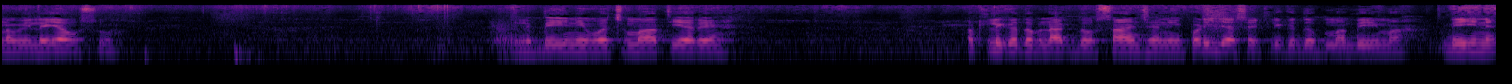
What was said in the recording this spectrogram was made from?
નવી લઈ આવશું. એટલે બેયની વચમાં અત્યારે આટલી ગદબ નાખ દો સાંજની પડી જશે એટલી ગદબમાં બેયમાં બેયને.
